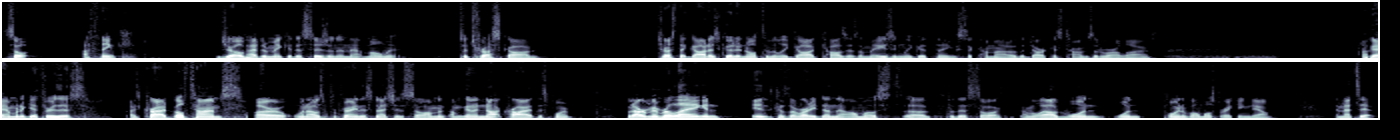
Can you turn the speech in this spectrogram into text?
So I think Job had to make a decision in that moment to trust God. Trust that God is good, and ultimately, God causes amazingly good things to come out of the darkest times of our lives. Okay, I'm going to get through this. I cried both times uh, when I was preparing this message, so I'm, I'm going to not cry at this point. But I remember laying in, because I've already done that almost uh, for this, so I, I'm allowed one, one point of almost breaking down, and that's it.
